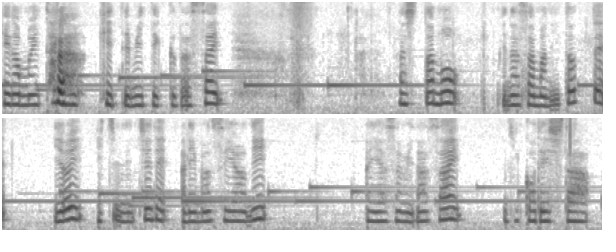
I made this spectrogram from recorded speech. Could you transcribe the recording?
気が向いたら 聞いてみてください。明日も皆様にとって良い一日でありますようにおやすみなさい。ニコでした。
